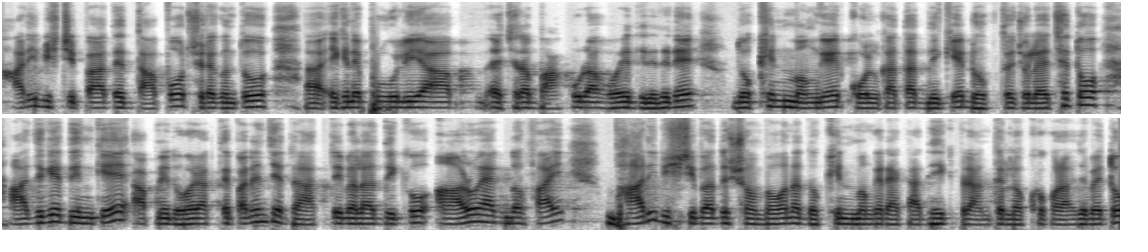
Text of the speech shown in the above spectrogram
ভারী বৃষ্টিপাতের দাপট। সেটা কিন্তু এখানে পুরুলিয়া, এছাড়া বাঁকুড়া হয়ে ধীরে ধীরে দক্ষিণবঙ্গের কলকাতার দিকে ঢুকতে চলেছে। তো আজকের দিনকে আপনি ধরে রাখতে পারেন যে, রাত্রিবেলার দিকেও আরও এক দফায় ভারী বৃষ্টিপাতের সম্ভাবনা দক্ষিণবঙ্গের একাধিক প্রান্তে লক্ষ্য করা যাবে। তো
